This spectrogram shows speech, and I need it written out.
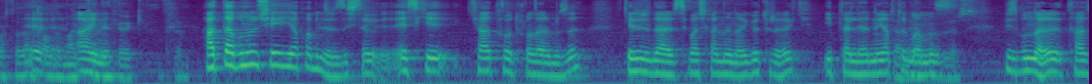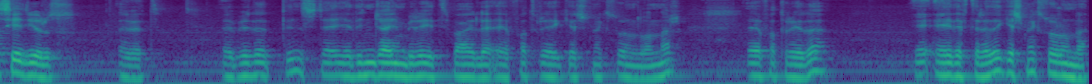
Ortadan E, kaldırmak aynen. gerekiyor. Hatta bunu şey yapabiliriz. İşte eski kağıt faturalarımızı Gelir İdaresi Başkanlığı'na götürerek iptallerini yaptırmamız. yapabiliriz. Biz bunları tavsiye ediyoruz. Evet. E, bir de dediniz işte 7. ayın biri itibariyle e-faturaya geçmek zorunda onlar. E-faturaya da e- e-deftere de geçmek zorunda.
